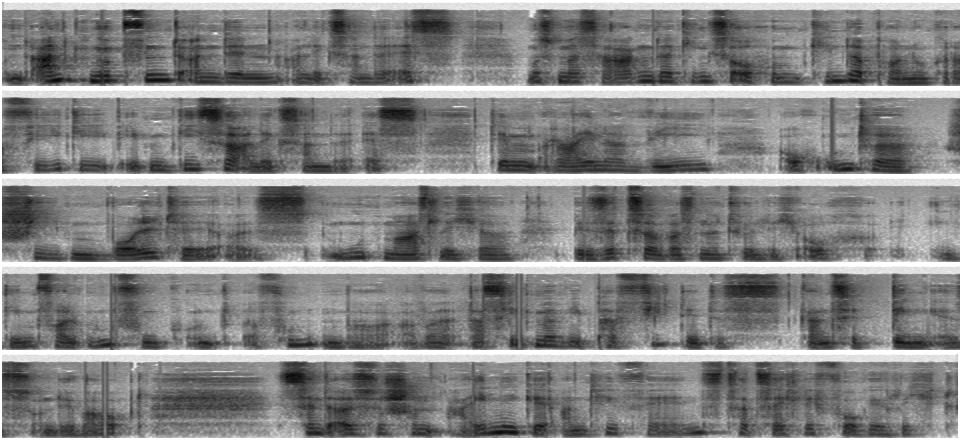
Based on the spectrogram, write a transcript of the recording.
Und anknüpfend an den Alexander S. muss man sagen, da ging es auch um Kinderpornografie, die eben dieser Alexander S. dem Rainer W. auch unterschieben wollte als mutmaßlicher Besitzer, was natürlich auch in dem Fall Unfug und erfunden war. Aber da sieht man, wie perfide das ganze Ding ist. Und überhaupt sind also schon einige Anti-Fans tatsächlich vor Gericht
